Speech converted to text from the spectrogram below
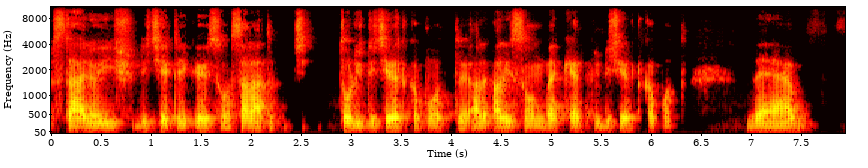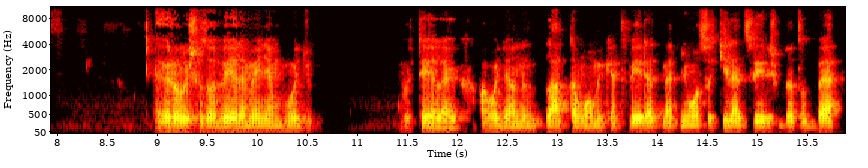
sztárjai is dicsérték őt, szóval Szalától is dicséret kapott, Alison Becker is dicséret kapott, de őről is az a véleményem, hogy, hogy tényleg, ahogyan láttam, amiket védett, mert 8 vagy 9 vér is mutatott be,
